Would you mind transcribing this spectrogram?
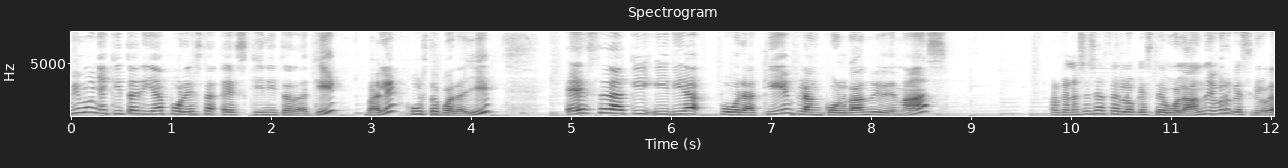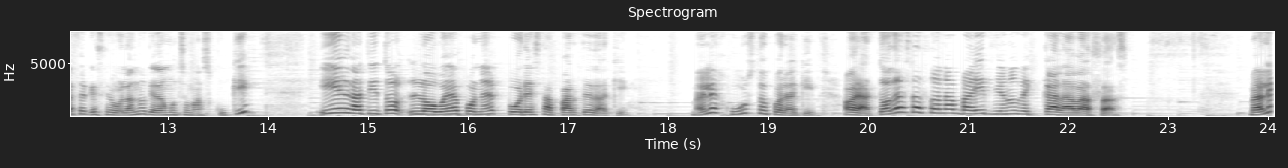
Mi muñequita iría por esta esquinita de aquí, ¿vale? Justo por allí. Este de aquí iría por aquí, en plan colgando y demás. Porque no sé si hacerlo que esté volando. Yo creo que si lo voy a hacer que esté volando, queda mucho más cookie. Y el gatito lo voy a poner por esta parte de aquí. ¿Vale? Justo por aquí. Ahora, toda esta zona va a ir lleno de calabazas, ¿vale?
